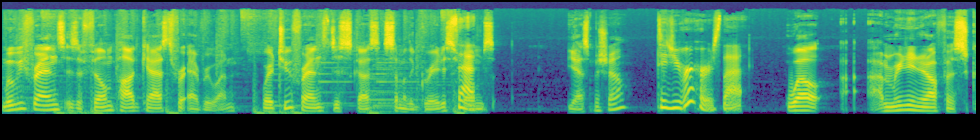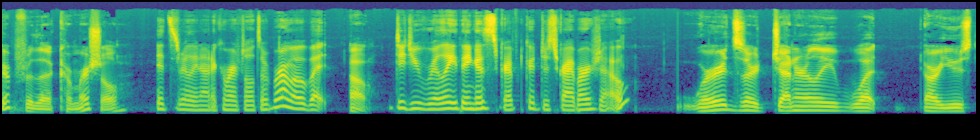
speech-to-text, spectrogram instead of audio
Movie Friends is a film podcast for everyone, where two friends discuss some of the greatest Seth. films. Yes, Michelle. Did you rehearse that? Well, I'm reading it off a script for the commercial. It's really not a commercial, it's a promo, but Oh, did you really think a script could describe our show? words are generally what are used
